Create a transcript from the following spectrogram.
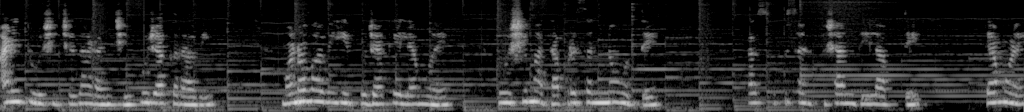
आणि तुळशीच्या झाडांची पूजा करावी. मनोभावी ही पूजा केल्यामुळे तुळशी माता प्रसन्न होते. शां- शांती लाभते. त्यामुळे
